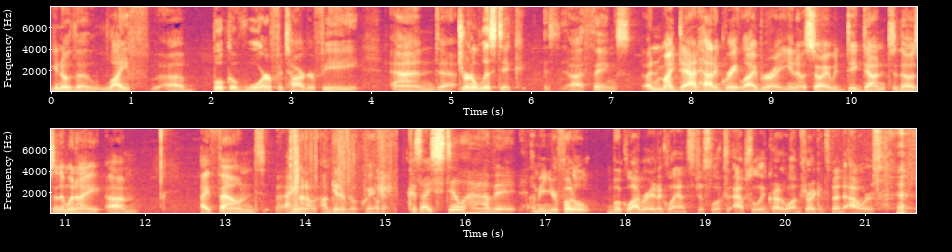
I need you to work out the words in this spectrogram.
you know the life uh, book of war photography and uh, journalistic uh, things. And my dad had a great library, you know, so I would dig down to those. And then when I um, I found. Hang on, I'll, I'll get it real quick. Okay. Because I still have it. I mean, your photo book library at a glance just looks absolutely incredible. I'm sure I could spend hours.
